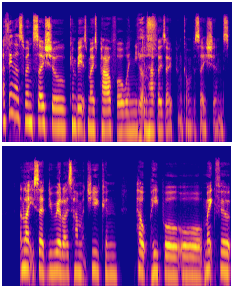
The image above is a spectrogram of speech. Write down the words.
I think that's when social can be its most powerful when you can have those open conversations. And like you said, you realize how much you can help people or make feel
